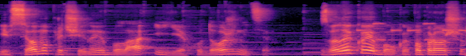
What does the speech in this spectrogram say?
і всьому причиною була і є художниця. З великою букви попрошу.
